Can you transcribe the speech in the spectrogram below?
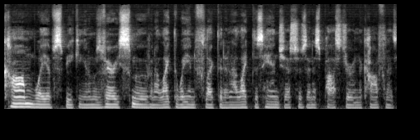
calm way of speaking and it was very smooth and I liked the way he inflected and I liked his hand gestures and his posture and the confidence.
